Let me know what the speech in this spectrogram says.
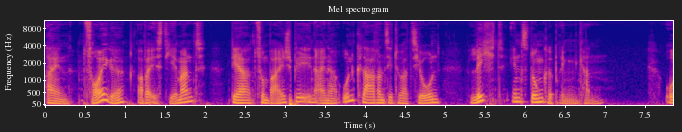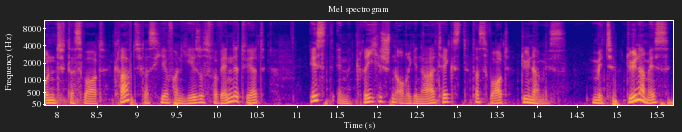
Ein Zeuge aber ist jemand, der zum Beispiel in einer unklaren Situation Licht ins Dunkel bringen kann. Und das Wort Kraft, das hier von Jesus verwendet wird, ist im griechischen Originaltext das Wort Dynamis. Mit Dynamis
